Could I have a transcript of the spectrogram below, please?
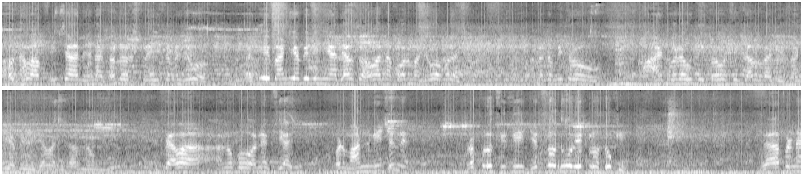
અવનવા પૈસા ને એના કલર્સ ને એ તમે જુઓ. હજી બાંડિયા બેલી ત્યાં જાઓ તો હવાના પોરમાં જોવા મળે છે. અમે તો મિત્રો આઠ વર્ષથી પ્રવૃત્તિ ચાલુ રાખી બાંડિયા બેલી જવાની રામનવમી એટલે આવા અનુભવો અનેક થયા છે. પણ માનવી છે ને, પ્રકૃતિથી જેટલો દૂર એટલો દુઃખી. હવે આપણને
